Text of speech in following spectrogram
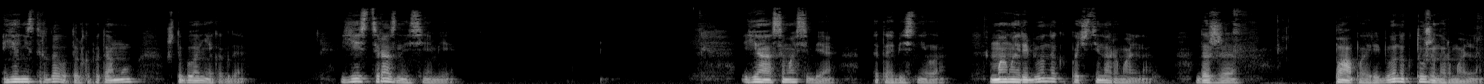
я не страдала только потому, что было некогда. Есть разные семьи. Я сама себе это объяснила. Мама и ребенок почти нормально. Даже папа и ребенок тоже нормально.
